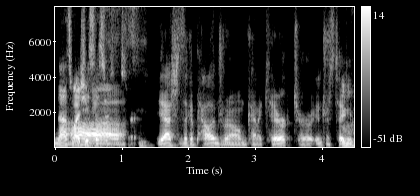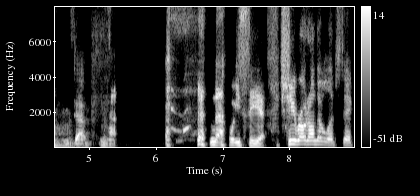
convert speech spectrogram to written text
That's why she's Ah, sister sister. Yeah, she's like a palindrome kind of character. Interesting Mhm. depth. now we see it. She wrote on the lipstick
